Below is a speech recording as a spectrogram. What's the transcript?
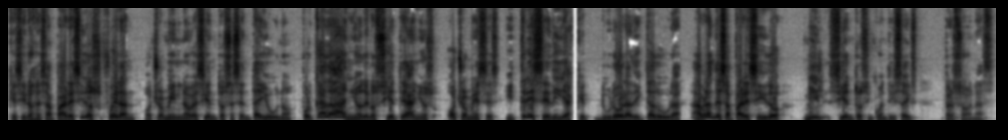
que si los desaparecidos fueran 8.961, por cada año de los 7 años, 8 meses y 13 días que duró la dictadura, habrán desaparecido 1.156 personas.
